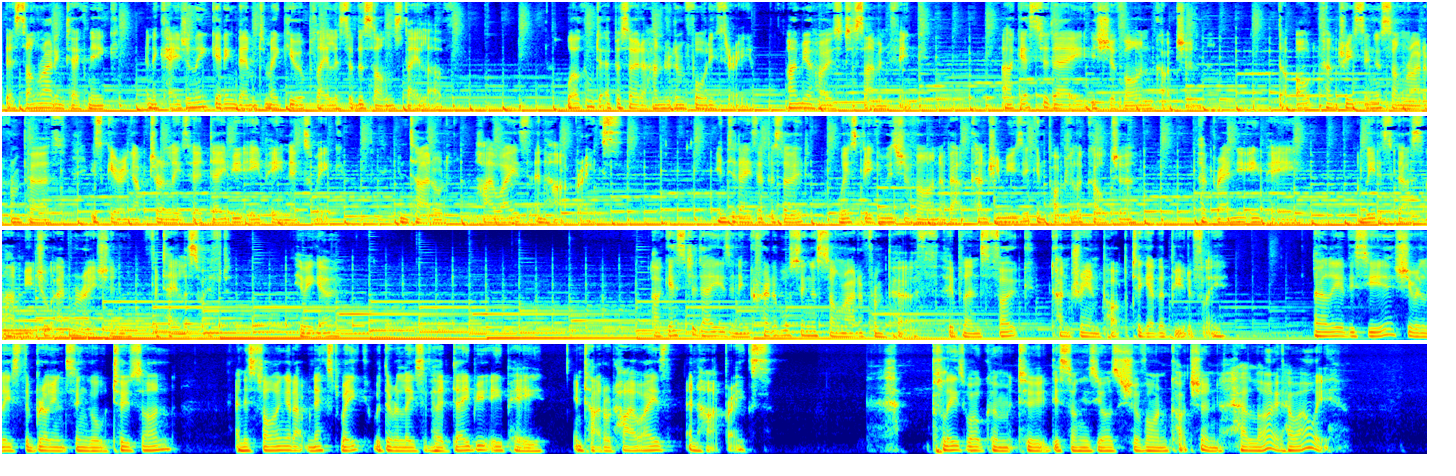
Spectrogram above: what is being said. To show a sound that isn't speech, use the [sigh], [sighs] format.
their songwriting technique, and occasionally getting them to make you a playlist of the songs they love. Welcome to episode 143. I'm your host, Simon Fink. Our guest today is Siobhan Cotchin. The old country singer songwriter from Perth is gearing up to release her debut EP next week, entitled Highways and Heartbreaks. In today's episode, we're speaking with Siobhan about country music and popular culture, her brand new EP, we discuss our mutual admiration for Taylor Swift. Here we go. Our guest today is an incredible singer songwriter from Perth who blends folk, country, and pop together beautifully. Earlier this year, she released the brilliant single Tucson and is following it up next week with the release of her debut EP entitled Highways and Heartbreaks. Please welcome to This Song Is Yours, Siobhan Cotchin. Hello, how are we?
